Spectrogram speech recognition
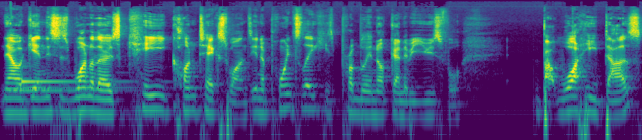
Now, again, this is one of those key context ones. In a points league, he's probably not going to be useful. But what he does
